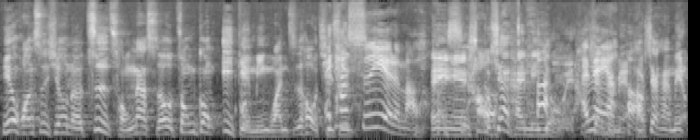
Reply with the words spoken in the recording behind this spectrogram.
因为黄世修呢，自从那时候中共一点名完之后，哎，其实他失业了嘛？黄哎、好像还没有哎、还没有好像还没有，好像还没有。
